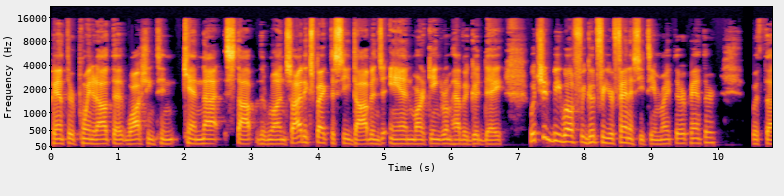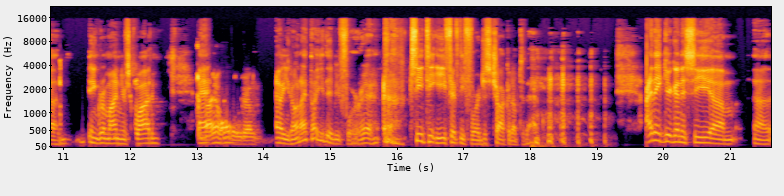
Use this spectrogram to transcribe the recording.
Panther pointed out that Washington cannot stop the run. So I'd expect to see Dobbins and Mark Ingram have a good day, which should be well for good for your fantasy team right there, Panther, with uh, Ingram on your squad. I don't have Ingram. Oh, you don't? I thought you did before. CTE 54, just chalk it up to that. I think you're going to see um, uh,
